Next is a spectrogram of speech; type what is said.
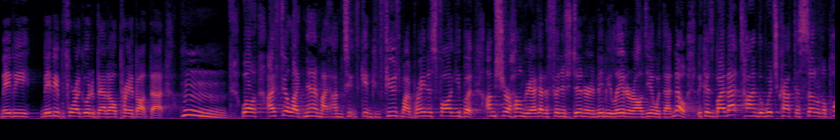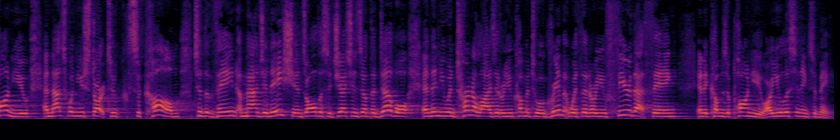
maybe, maybe before I go to bed, I'll pray about that. Hmm. Well, I feel like, man, my, I'm t- getting confused. My brain is foggy, but I'm sure hungry. I got to finish dinner and maybe later I'll deal with that. No, because by that time, the witchcraft has settled upon you, and that's when you start to succumb to the vain imaginations, all the suggestions of the devil, and then you internalize it or you come into agreement with it or you fear that thing and it comes upon you. Are you listening to me?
